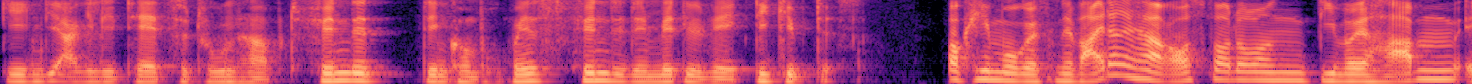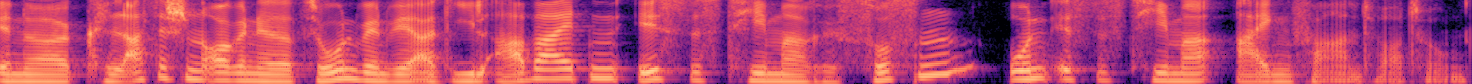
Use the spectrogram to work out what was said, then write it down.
gegen die Agilität zu tun habt. Findet den Kompromiss, findet den Mittelweg, die gibt es. Okay, Moritz, eine weitere Herausforderung, die wir haben in einer klassischen Organisation, wenn wir agil arbeiten, ist das Thema Ressourcen und ist das Thema Eigenverantwortung.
